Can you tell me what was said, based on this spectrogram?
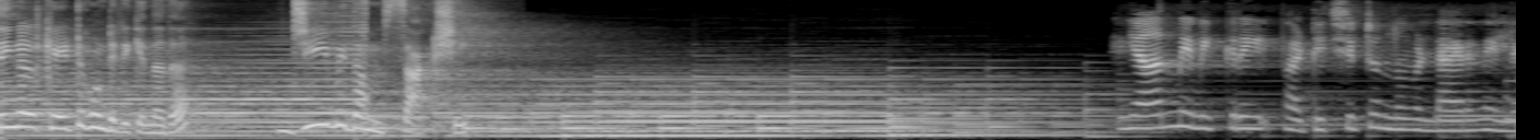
നിങ്ങൾ കേട്ടുകൊണ്ടിരിക്കുന്നത് ജീവിതം സാക്ഷി. ഞാൻ മിമിക്രി പഠിച്ചിട്ടൊന്നും ഉണ്ടായിരുന്നില്ല.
